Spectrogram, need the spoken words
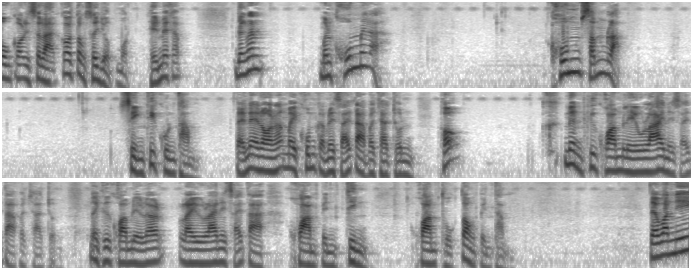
องค์กรอิสระก็ต้องสยบหมด เห็นไหมครับ ดังนั้นมันคุ้มไหมล่ะ คุ้มสำหรับ สิ่งที่คุณทำ แต่แน่นอนนะไม่คุ้มกับในสายตาประชาชน เพราะนั่นคือความเลวร้ายในสายตาประชาชน นั่นคือความเลวร้ายเลวร้ายในสายตาความเป็นจริง ความถูกต้องเป็นธรรมแต่วันนี้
